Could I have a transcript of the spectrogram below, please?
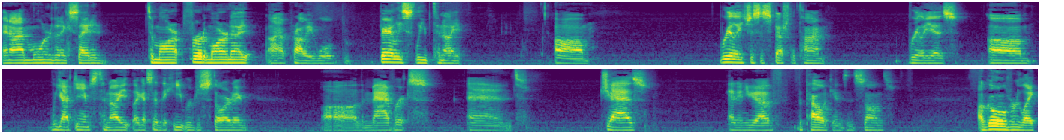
And I'm more than excited tomorrow for tomorrow night. I probably will barely sleep tonight. Um really it's just a special time. Really is. Um we got games tonight. Like I said, the Heat were just starting. Uh, the Mavericks and Jazz, and then you have the Pelicans and Suns. I'll go over like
